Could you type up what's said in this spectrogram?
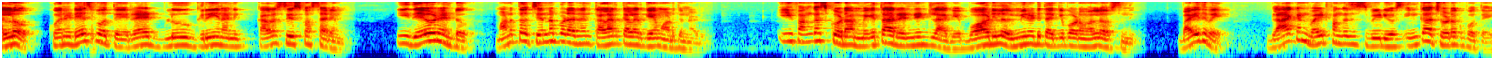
ఎల్లో కొన్ని డేస్ పోతే రెడ్ బ్లూ గ్రీన్ అని కలర్స్ తీసుకొస్తారేమో. ఈ దేవుడు ఏంటో మనతో చిన్నప్పుడు ఆయన కలర్ కలర్ గేమ్ ఆడుతున్నాడు. ఈ ఫంగస్ కూడా మిగతా రెండింటిలాగే బాడీలో ఇమ్యూనిటీ తగ్గిపోవడం వల్ల వస్తుంది. By the way black and white funguses videos ఇంకా చూడకపోతే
